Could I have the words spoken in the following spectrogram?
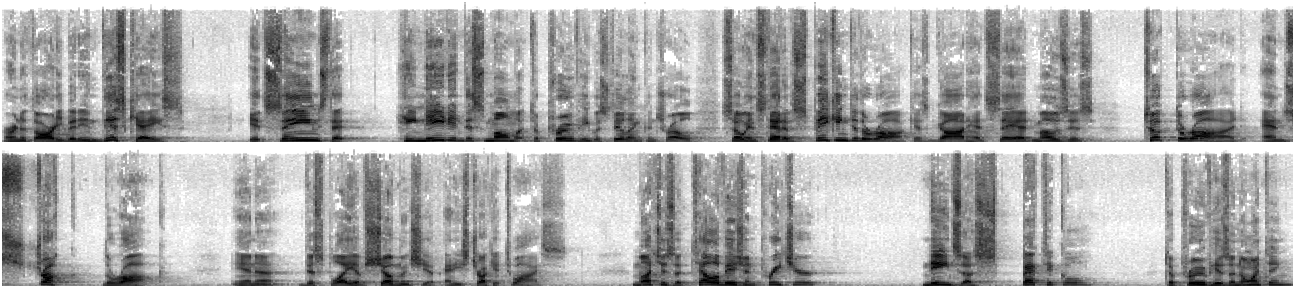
or an authority. But in this case, it seems that he needed this moment to prove he was still in control. So instead of speaking to the rock, as God had said, Moses took the rod and struck the rock in a display of showmanship, and he struck it twice. Much as a television preacher needs a spectacle to prove his anointing,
